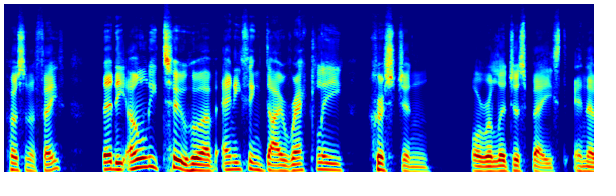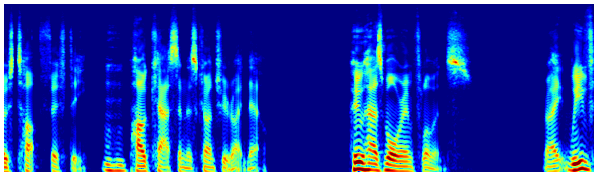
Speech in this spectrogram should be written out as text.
person of faith, they're the only two who have anything directly Christian or religious based in those top 50 Mhm. podcasts in this country right now. Who has more influence? Right? We've,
